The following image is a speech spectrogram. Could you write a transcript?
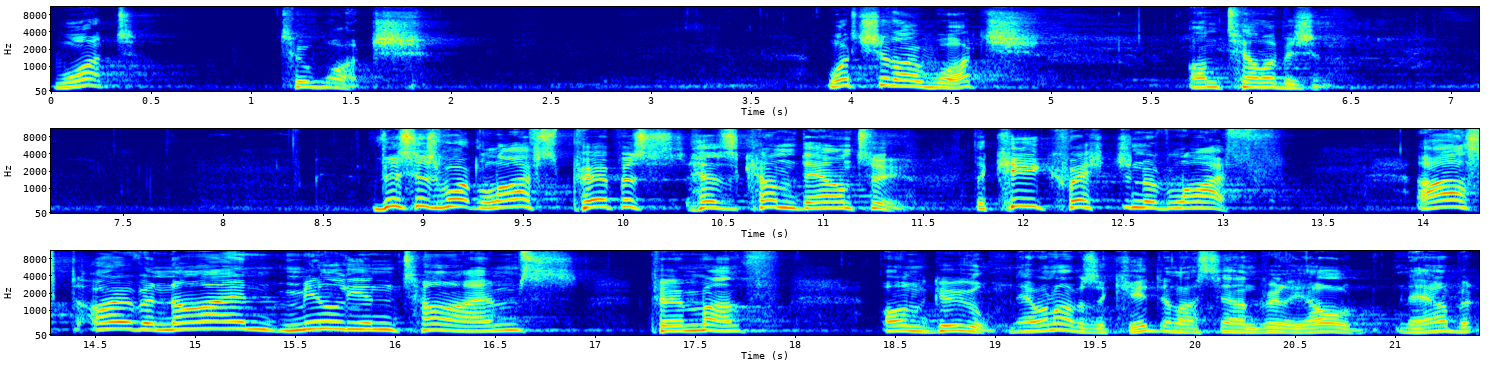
what to watch. What should I watch on television? This is what life's purpose has come down to the key question of life, asked over 9 million times per month on Google. Now, when I was a kid, and I sound really old now, but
